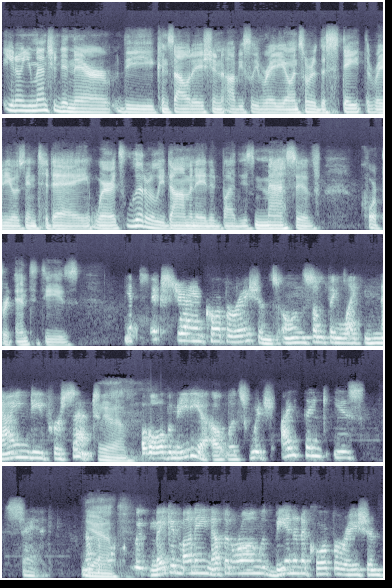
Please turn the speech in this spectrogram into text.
you know, you mentioned in there the consolidation, obviously, of radio and sort of the state that radio is in today, where it's literally dominated by these massive corporate entities. Yes, six giant corporations own something like 90% yeah. of all the media outlets, which I think is sad. Nothing yeah. wrong with making money, nothing wrong with being in a corporation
